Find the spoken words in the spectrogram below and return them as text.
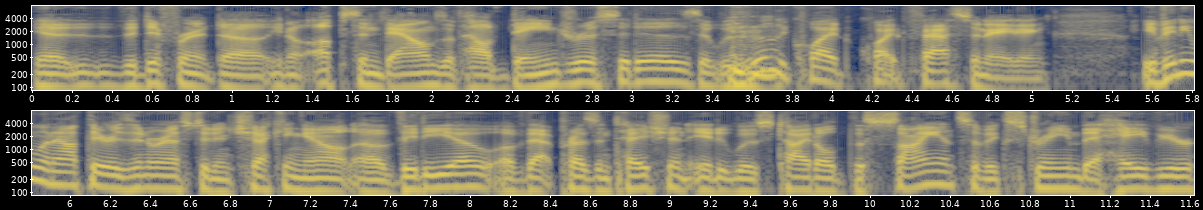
you know, the different uh, you know ups and downs of how dangerous it is. It was mm-hmm. really quite quite fascinating. If anyone out there is interested in checking out a video of that presentation, it was titled The Science of Extreme Behavior,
